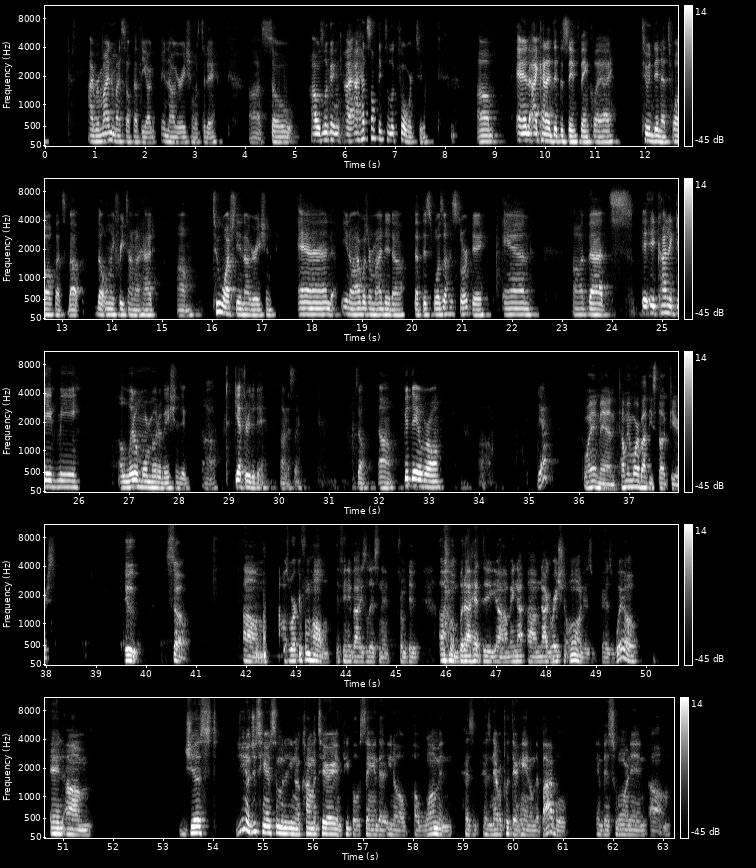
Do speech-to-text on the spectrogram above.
I reminded myself that the inauguration was today, uh, so I was looking. I, I had something to look forward to, um, and I kind of did the same thing, Clay. I tuned in at twelve. That's about the only free time I had. Um, to watch the inauguration. And, you know, I was reminded uh, that this was a historic day and uh, that it, it kind of gave me a little more motivation to uh, get through the day, honestly. So, um, good day overall. Uh, yeah. Dwayne, man, tell me more about these thug tears. Dude, so um I was working from home, if anybody's listening from Duke. Um, but I had the um, um, inauguration on as as well, and um, just you know, just hearing some of the you know commentary and people saying that you know a woman has has never put their hand on the Bible and been sworn in um,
